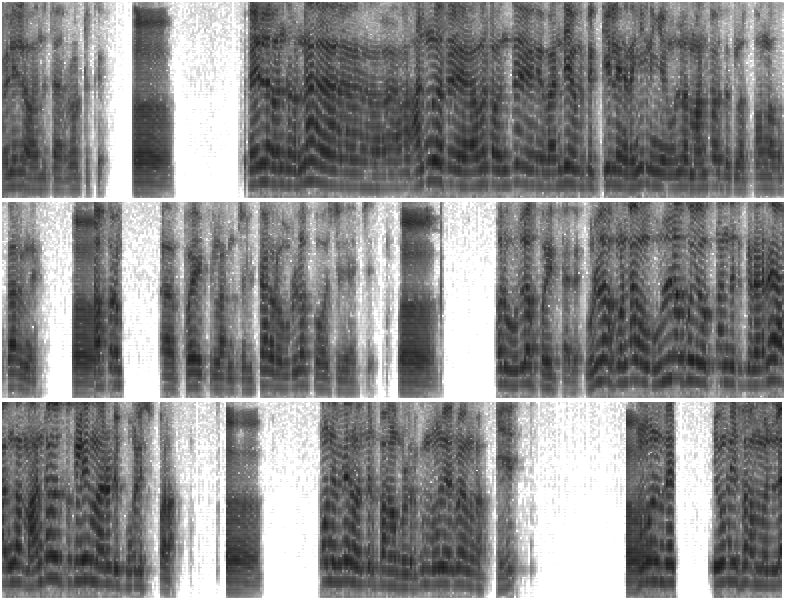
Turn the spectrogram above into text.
வெளியில வந்துட்டார் ரோட்டுக்கு. வெளியில வந்த உடனே அஹ், அன்வர் அவரை வந்து வண்டியை விட்டு கீழே இறங்கி நீங்க உள்ள மண்டபத்துக்குள்ள போங்க உட்காருங்க. அப்புறம் போய்க்கலாம்னு சொல்லிட்டு அவரை உள்ள போக சொல்லியாச்சு. அவர் உள்ள போயிட்டாரு. உள்ள போனா உள்ள போய் உட்காந்துருக்கிறாரு அங்க மண்டபத்துக்குள்ளேயும் மறுபடியும் போலீஸ் போறான். ம் மூணு பேர் வந்திருப்பாங்க போல இருக்கு. மூணு பேருமே மப்பி மூணு பேர் யூனிஃபார்ம் இல்ல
